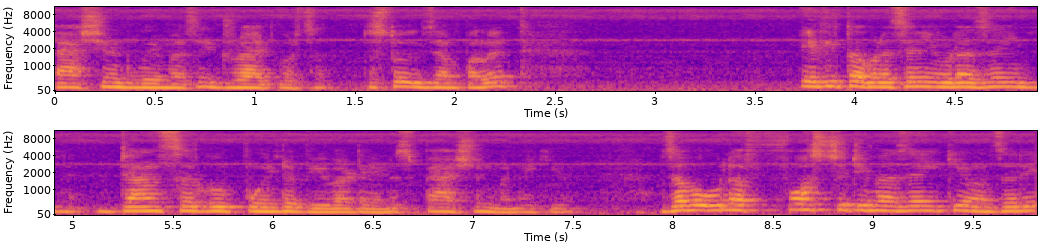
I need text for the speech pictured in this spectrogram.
प्यासनेट वेमा चाहिँ ड्राइभ गर्छ। जस्तो इक्जाम्पल है यदि तपाईँलाई चाहिँ एउटा चाहिँ डान्सरको पोइन्ट अफ भ्यूबाट हेर्नुहोस् प्यासन भनेको के हो? जब उसलाई फर्स्टचोटिमा चाहिँ के भन्छ अरे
